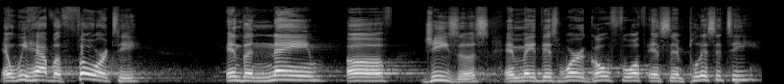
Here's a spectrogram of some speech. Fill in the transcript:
and we have authority in the name of Jesus. And may this word go forth in simplicity,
